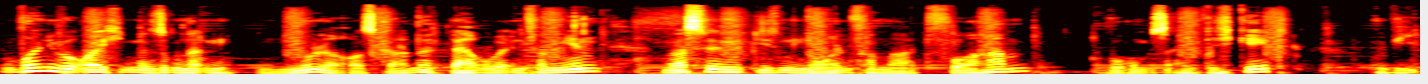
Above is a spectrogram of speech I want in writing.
wollen wir euch in der sogenannten Nuller-Ausgabe darüber informieren, was wir mit diesem neuen Format vorhaben, worum es eigentlich geht wie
